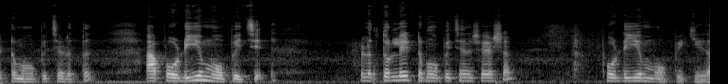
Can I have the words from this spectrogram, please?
ഇട്ട് മൂപ്പിച്ചെടുത്ത് ആ പൊടിയും മൂപ്പിച്ച് വെളുത്തുള്ളി ഇട്ട് മൂപ്പിച്ചതിന് ശേഷം പൊടിയും മൂപ്പിക്കുക.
